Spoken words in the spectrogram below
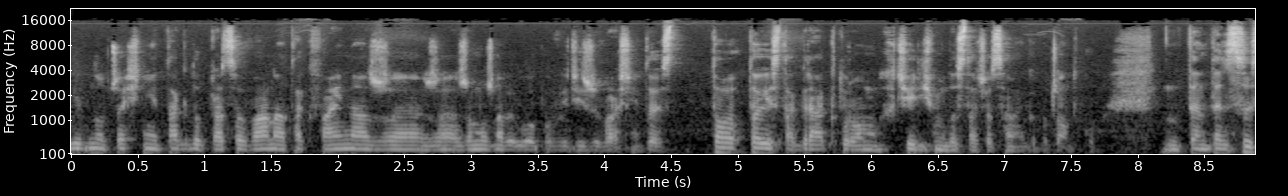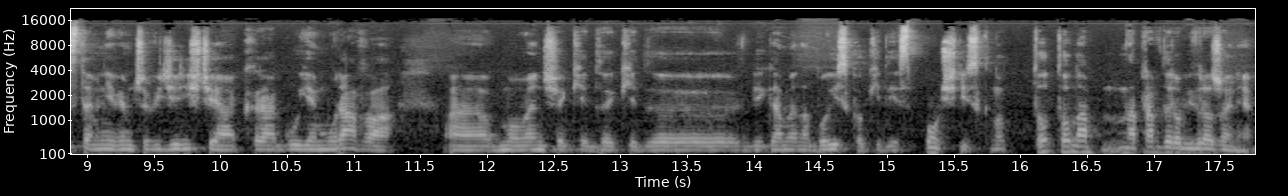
jednocześnie tak dopracowana, tak fajna, że, że, że można by było powiedzieć, że właśnie to jest, to, to jest ta gra, którą chcieliśmy dostać od samego początku. Ten, ten system, nie wiem czy widzieliście, jak reaguje murawa e, w momencie, kiedy, kiedy wbiegamy na boisko, kiedy jest poślizg, no to, to na, naprawdę robi wrażenie.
